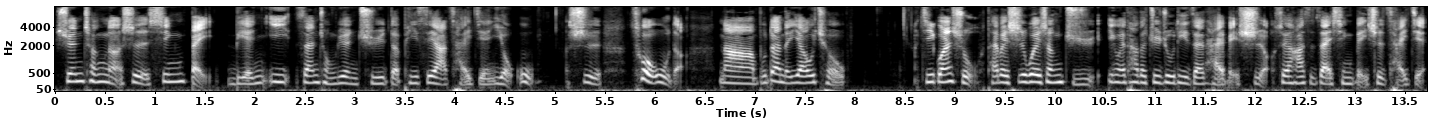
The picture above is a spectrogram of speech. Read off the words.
宣称呢是新北联医三重院区的 PCR 裁剪有误，是错误的。那不断的要求。机关署、台北市卫生局，因为他的居住地在台北市哦，所以他是在新北市裁剪，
